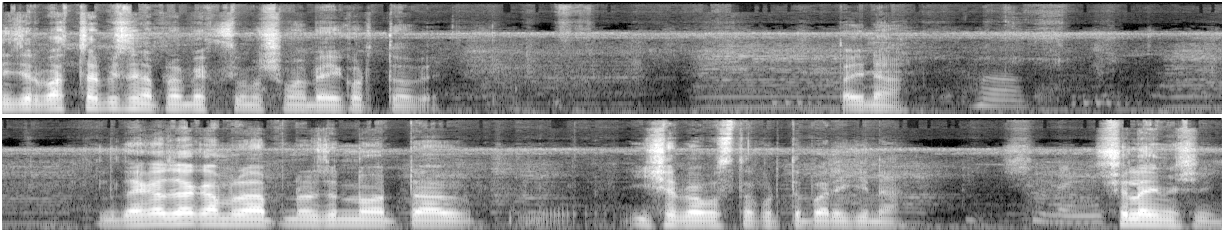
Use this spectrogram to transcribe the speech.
নিজের বাচ্চার পিছনে আপনার ম্যাক্সিমাম সময় ব্যয় করতে হবে। তাই না? হ্যাঁ। দেখা যাক আমরা আপনার জন্য একটা ইসের ব্যবস্থা করতে পারি কিনা। সেলাই মেশিন।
